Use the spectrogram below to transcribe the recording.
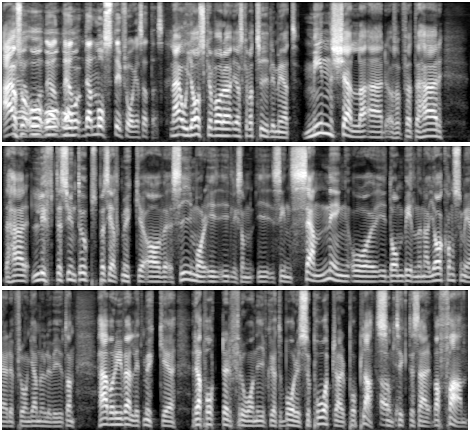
Alltså, Eh, och, den, och, och, den, den måste ifrågasättas. Nej, och jag ska, vara, jag ska vara tydlig med att min källa är, alltså för att det här, det här lyftes ju inte upp speciellt mycket av Simor i, i, liksom, i sin sändning och i de bilderna jag konsumerade från Gamla Ullevi, utan här var det ju väldigt mycket rapporter från IFK Göteborgs supportrar på plats Ah, som okej. tyckte så här, vad fan,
